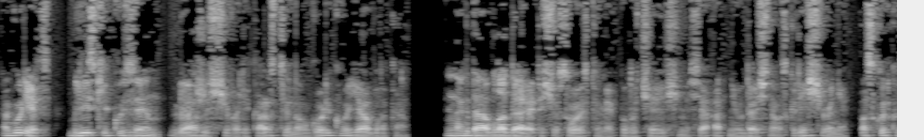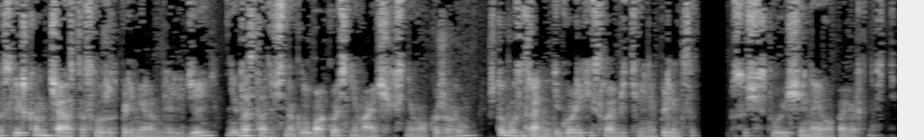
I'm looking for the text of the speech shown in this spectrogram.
Огурец – близкий кузен вяжущего лекарственного горького яблока, Иногда обладает еще свойствами, получающимися от неудачного скрещивания, поскольку слишком часто служит примером для людей, недостаточно глубоко снимающих с него кожуру, чтобы устранить горький слабительный принцип, существующий на его поверхности.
